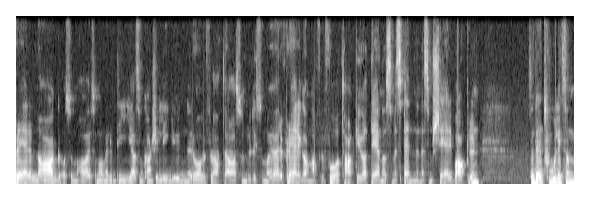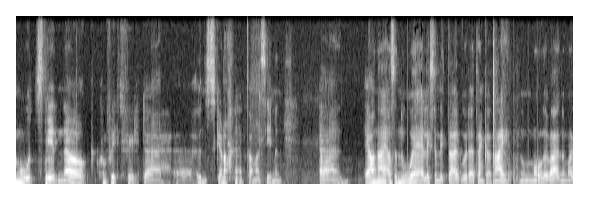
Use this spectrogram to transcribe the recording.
flere lag, og som har små melodier som kanskje ligger under overflata, som du liksom må høre flere ganger for å få tak i, og at det er noe som er spennende som skjer i bakgrunnen. Så det er to litt sånn motstridende og konfliktfylte uh, ønsker, da, kan man si. Men uh, ja, nei, altså nå er jeg liksom litt der hvor jeg tenker at nei, nå må det være, nå må,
